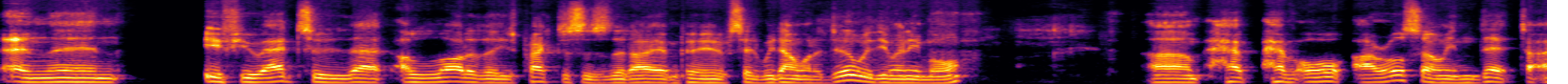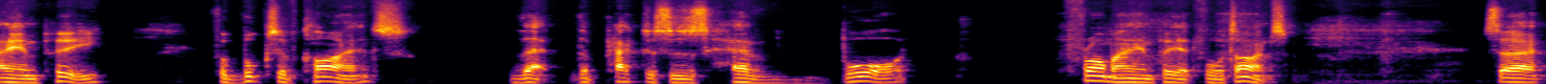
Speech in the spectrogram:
And then if you add to that a lot of these practices that AMP have said we don't want to deal with you anymore, um, have, have all, are also in debt to AMP for books of clients that the practices have bought from AMP at four times. So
